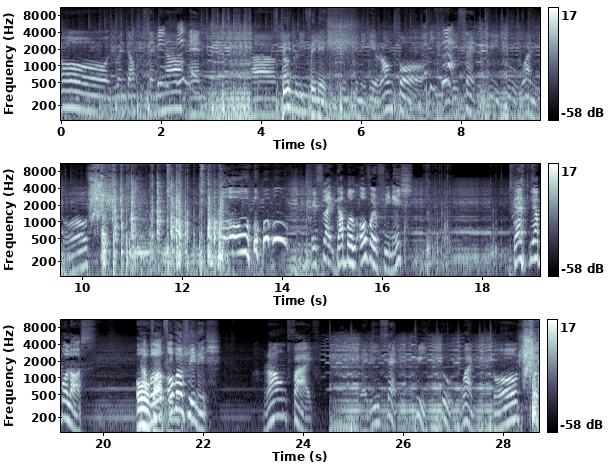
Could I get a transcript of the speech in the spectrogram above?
Oh, you went down to stamina and uh, Spin finish. Spin finish. Okay, round four. Ready, Ready, set. Three, two, one, go. Oh, it's like double over finish. Death Diabolos. Over Double finish. over finish. Round five. Ready, set. Three, two, one, go. Shoot.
